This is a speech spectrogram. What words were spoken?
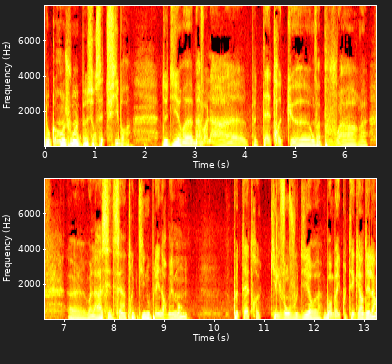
Donc en jouant un peu sur cette fibre de dire, ben voilà, euh, peut-être que on va pouvoir, euh, voilà, c'est un truc qui nous plaît énormément. Peut-être qu'ils vont vous dire, bon bah écoutez, gardez-la.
